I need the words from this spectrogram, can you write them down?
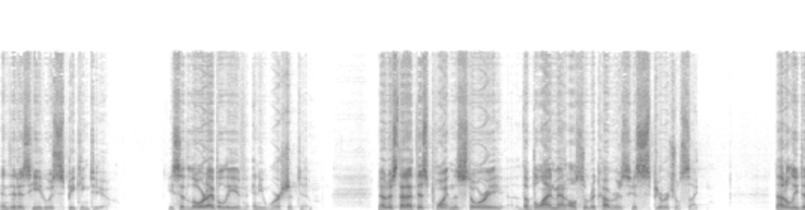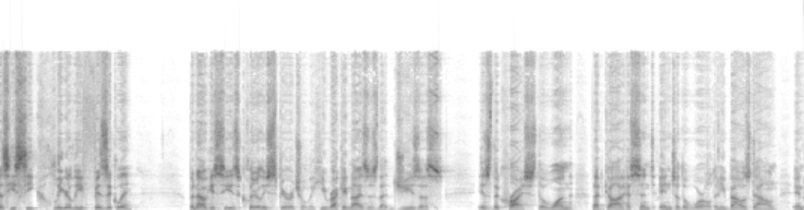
and it is he who is speaking to you. He said, Lord, I believe, and he worshiped him. Notice that at this point in the story, the blind man also recovers his spiritual sight. Not only does he see clearly physically, but now he sees clearly spiritually. He recognizes that Jesus is the Christ, the one that God has sent into the world, and he bows down in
